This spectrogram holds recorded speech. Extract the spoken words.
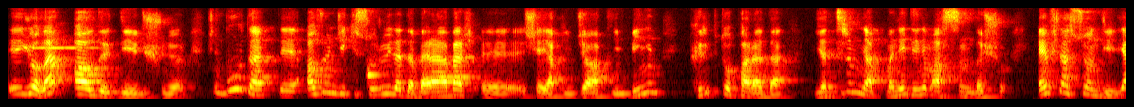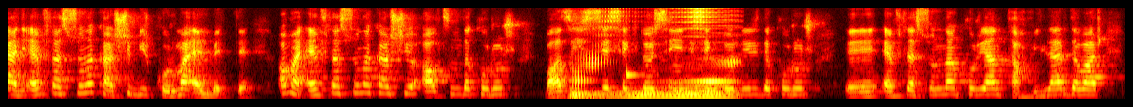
e, yola aldı diye düşünüyorum. Şimdi burada e, az önceki soruyla da beraber e, şey yapayım cevaplayayım. Benim kripto parada yatırım yapma nedenim aslında şu. Enflasyon değil. Yani enflasyona karşı bir koruma elbette. Ama enflasyona karşı altında korur. Bazı hisse sektör, senedi sektörleri de korur. E, enflasyondan koruyan tahviller de var.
